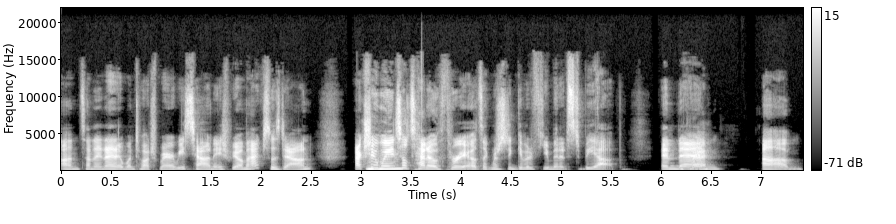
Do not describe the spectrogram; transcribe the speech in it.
on Sunday night, I went to watch Mare of Easttown. HBO Max was down. Actually, I waited until 10:03. I was like, I'm just gonna give it a few minutes to be up, and Okay. then um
